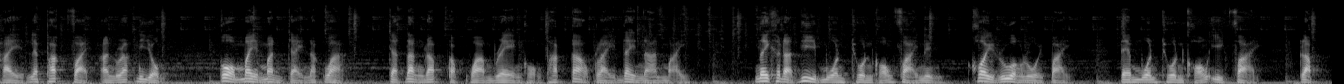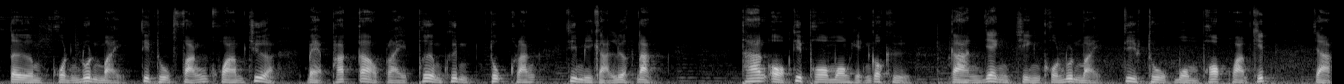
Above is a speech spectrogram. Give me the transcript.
ไทยและพักฝ่ายอนุรักษ์นิยม ก็ไม่มั่นใจนักว่า จะตั้งรับกับความแรงของพักก้าวไกลได้นานไหม ในขณะที่มวลชนของฝ่ายหนึ่งค่อยร่วงโรยไป แต่มวลชนของอีกฝ่าย กลับเติมคนรุ่นใหม่ที่ถูกฝังความเชื่อแบบพักก้าวไกลเพิ่มขึ้นทุกครั้งที่มีการเลือกตั้ง ทางออกที่พอมองเห็นก็คือ การแย่งชิงคนรุ่นใหม่ ที่ถูกบ่มเพาะความคิด จาก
